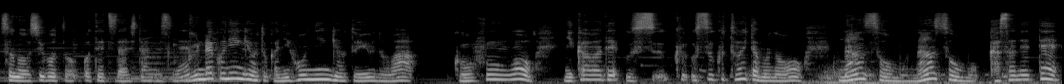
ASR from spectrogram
そのお仕事をお手伝いしたんですね。文楽人形とか日本人形というのは5分を煮皮で薄く薄く溶いたものを何層も何層も重ねて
